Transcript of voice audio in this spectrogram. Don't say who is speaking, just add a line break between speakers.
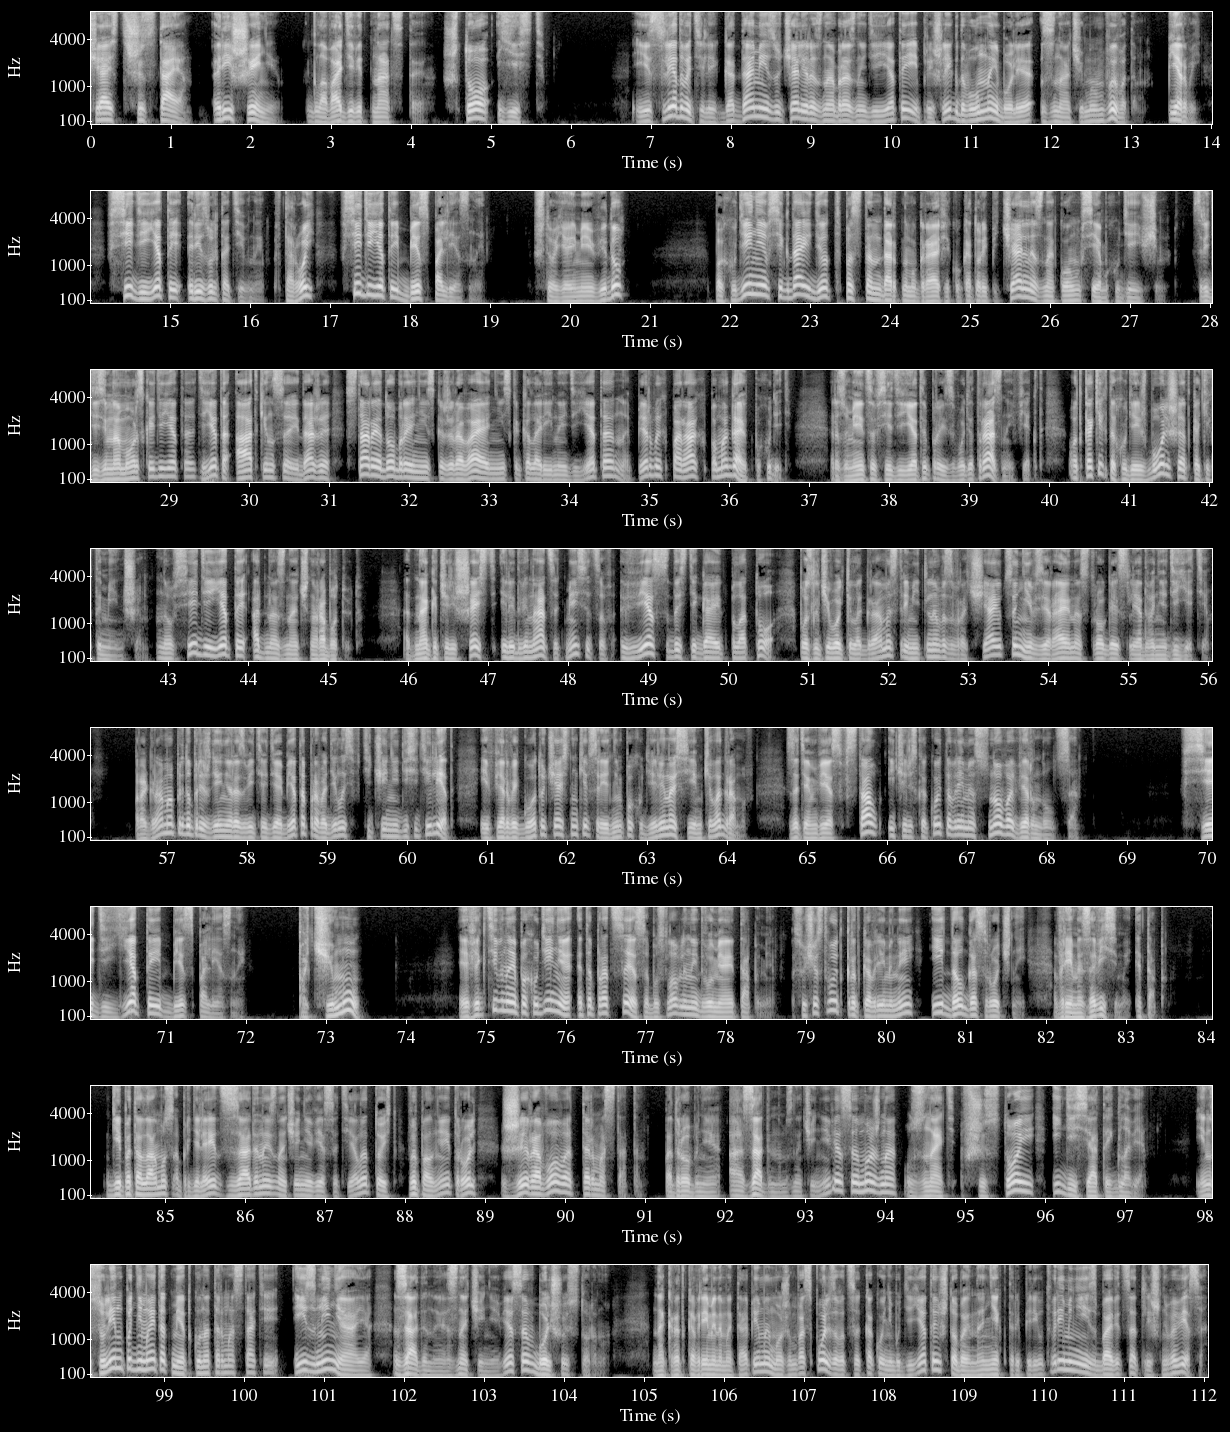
Часть шестая. Решение. Глава 19. Что есть? Исследователи годами изучали разнообразные диеты и пришли к двум наиболее значимым выводам. Первый. Все диеты результативны. Второй. Все диеты бесполезны. Что я имею в виду? Похудение всегда идет по стандартному графику, который печально знаком всем худеющим. Средиземноморская диета, диета Аткинса и даже старая добрая низкожировая, низкокалорийная диета на первых порах помогают похудеть. Разумеется, все диеты производят разный эффект. От каких-то худеешь больше, от каких-то меньше. Но все диеты однозначно работают. Однако через 6 или 12 месяцев вес достигает плато, после чего килограммы стремительно возвращаются, невзирая на строгое следование диете. Программа предупреждения развития диабета проводилась в течение 10 лет, и в первый год участники в среднем похудели на 7 килограммов. Затем вес встал и через какое-то время снова вернулся. Все диеты бесполезны. Почему? Эффективное похудение – это процесс, обусловленный двумя этапами. Существует кратковременный и долгосрочный, времязависимый этап. Гипоталамус определяет заданное значение веса тела, то есть выполняет роль жирового термостата. Подробнее о заданном значении веса можно узнать в шестой и десятой главе. Инсулин поднимает отметку на термостате, изменяя заданное значение веса в большую сторону. На кратковременном этапе мы можем воспользоваться какой-нибудь диетой, чтобы на некоторый период времени избавиться от лишнего веса.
